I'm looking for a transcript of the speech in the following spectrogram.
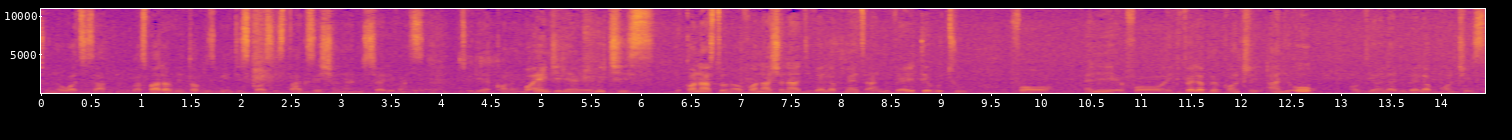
to know what is happening because part of the topics being discussed is taxation and its relevance to the economy for engineering which is the cornerstone of our national development and the veritable tool for any for a developing country and the hope of the underdeveloped countries.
